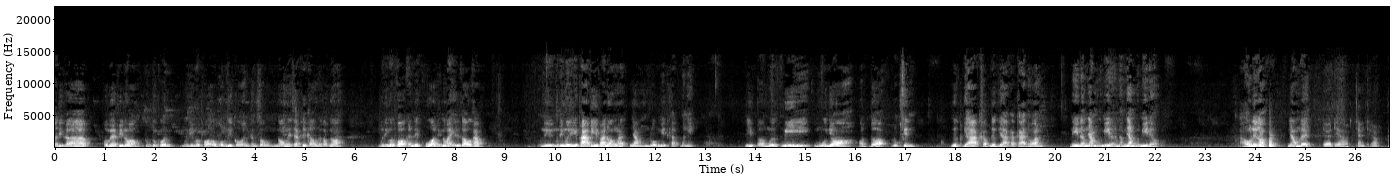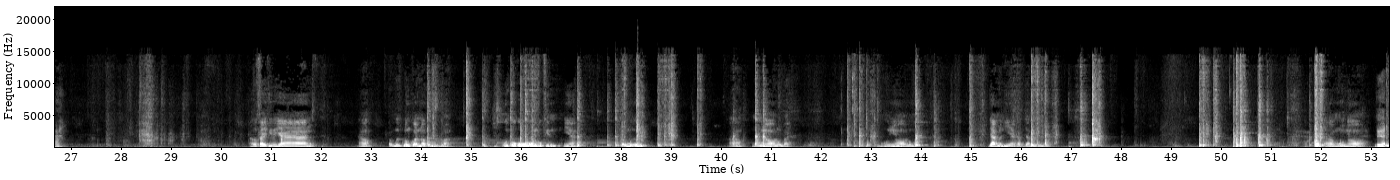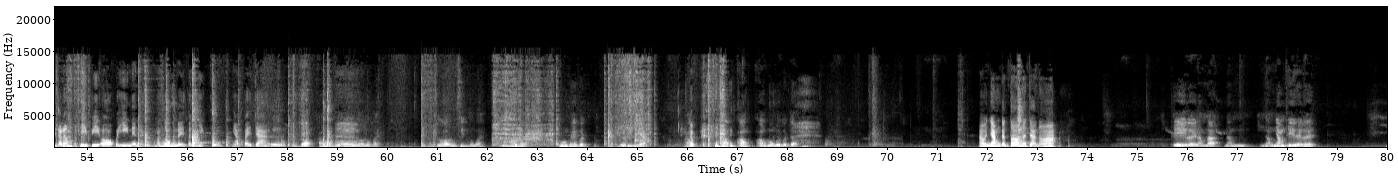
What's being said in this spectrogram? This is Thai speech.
วัสดีครับพ่อแม่พี่น้องทุกทุกๆคนมือนี้มาพอกับผมนี่ก่อนทั้งสองน้องในแจ๊คคือเก่านะครับเนาะมือนี้มาพอกันในครัวหน่อยๆคือเก่าครับนี่มือนี้มือนี้ผ้าพี่ผ้าน้องมาย่ำรวมมิตรครับมือนี้มีปลาหมึกมีหมูย่อฮอทดอกลูกชิ้นนึกอยากครับ นึกอยากอากาศร้อน นี่น้ำย่ำก็มีแล้วน้ำย่ำก็มีแล้วเอาเลยเนาะย่ำเลย เดี๋ยวเดี๋ยวจ้ะเดี๋ยวอะ เอาใส่ที่ละอย่างเอาปลาหมึกลงก่อนเนาะปลาหมึกก่อนโอ้ยโอ้ยโอ้ยลูกชิ้นเนี่ยปลาหมึกเอาหมูย่อลงไป หมูย่อลงไปยานมันเนียครับยานมันเนียเอาหมูย่อเลื่อนกระลำทีพี่ออกไปอีกเนี่ยนะมันลงเลยตั้งอีกต้องยับไปจ้าเออดอกเอาดอกเออดอกลงไป ดอกลูกชิ้นลงไปร่วมๆไปร่วมไปเบิดเดี๋ยวถึงเนี่ยเอา ครับ เอาเอาเอาลงไปเบิดแล้ว เอาย่ำกันต่อนะจ้ะเนาะ เทเลยนำละนำนำย่ำเทเลยเลย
